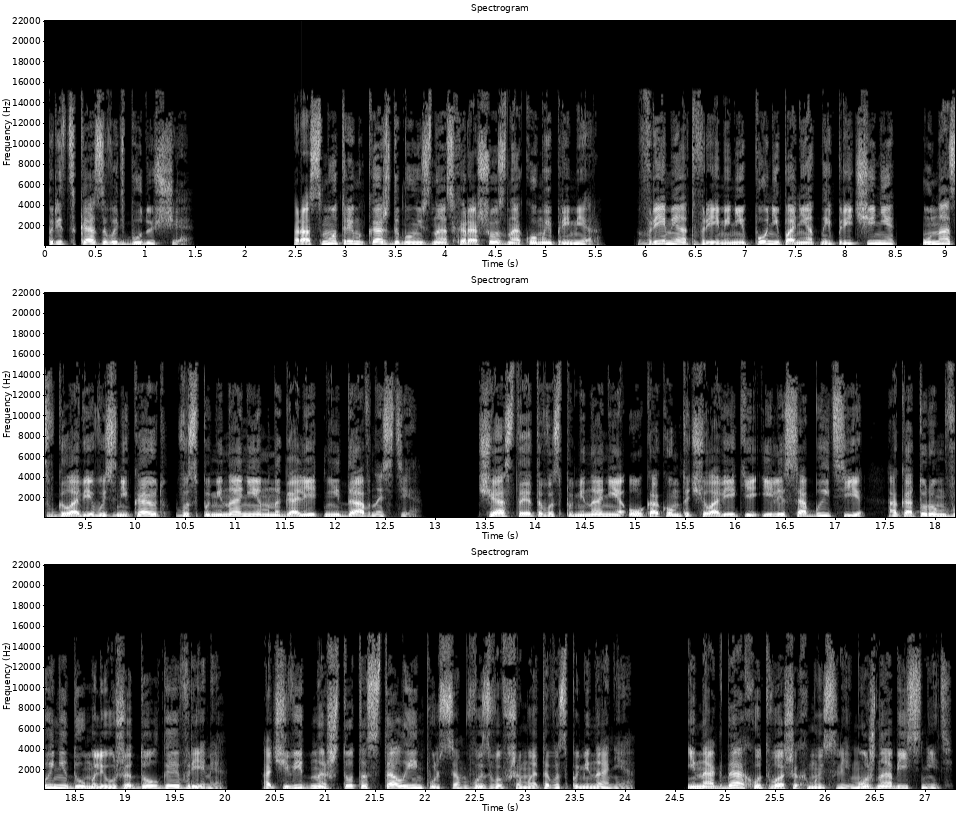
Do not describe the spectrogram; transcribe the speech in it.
предсказывать будущее. Рассмотрим каждому из нас хорошо знакомый пример. Время от времени, по непонятной причине, у нас в голове возникают воспоминания многолетней давности. Часто это воспоминание о каком-то человеке или событии, о котором вы не думали уже долгое время. Очевидно, что-то стало импульсом, вызвавшим это воспоминание. Иногда ход ваших мыслей можно объяснить.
